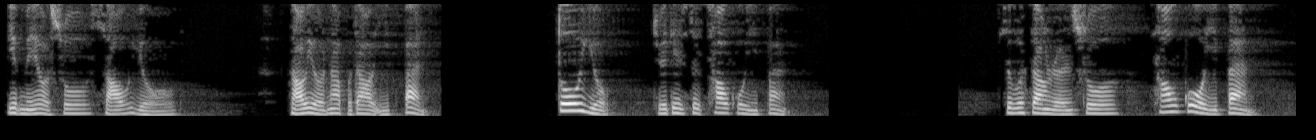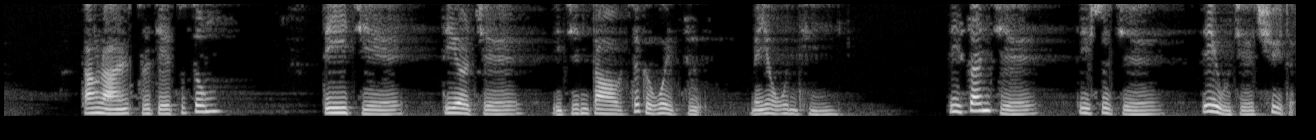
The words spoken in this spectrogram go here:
并没有说少有，少有那不到一半，多有决定是超过一半。师父上人说超过一半，当然十节之中，第一节、第二节已经到这个位置没有问题，第三节、第四节。第五劫去的，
